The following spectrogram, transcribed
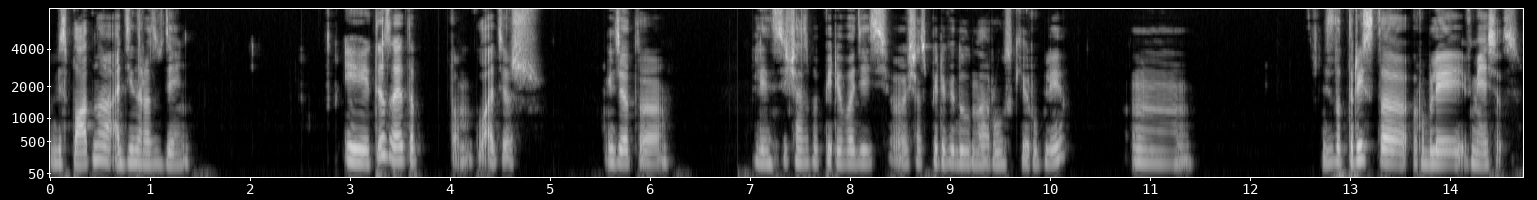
бесплатно один раз в день. И ты за это там платишь где-то... Блин, сейчас бы переводить... Сейчас переведу на русские рубли. Где-то 300 рублей в месяц.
